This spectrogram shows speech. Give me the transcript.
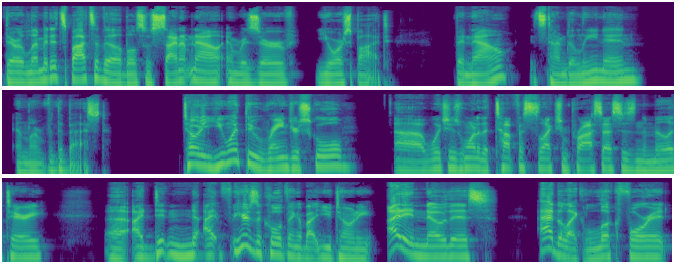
There are limited spots available, so sign up now and reserve your spot. But now it's time to lean in and learn from the best. Tony, you went through Ranger School, uh, which is one of the toughest selection processes in the military. Uh, I didn't. Know, I, here's the cool thing about you, Tony. I didn't know this. I had to like look for it.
